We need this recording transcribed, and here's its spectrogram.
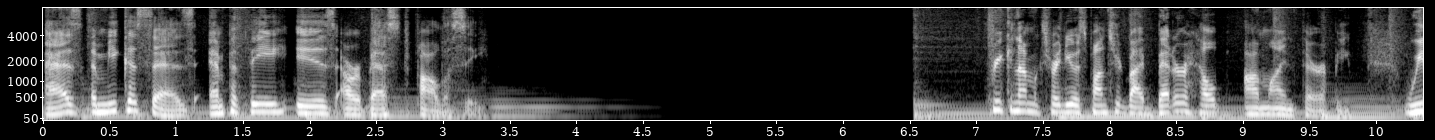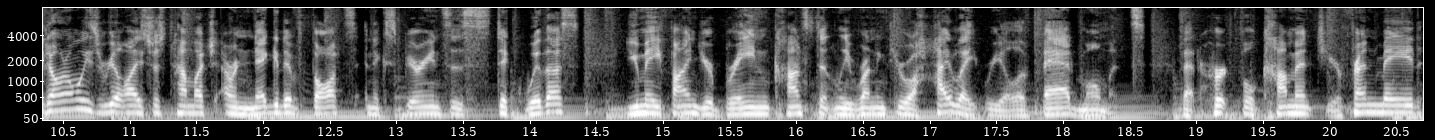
As Amica says, empathy is our best policy. Freakonomics Radio is sponsored by BetterHelp Online Therapy. We don't always realize just how much our negative thoughts and experiences stick with us. You may find your brain constantly running through a highlight reel of bad moments that hurtful comment your friend made,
